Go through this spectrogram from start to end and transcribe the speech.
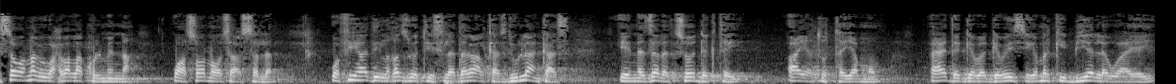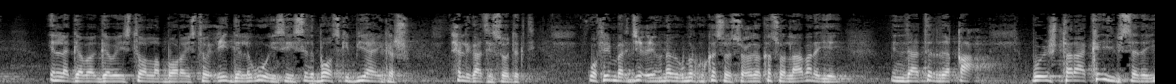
Isagoo nabigu waxba la kulminna waa soo noqo sal wa fii hadihi alghaswati isla dagaalkaas duulaankaas ee nasalad soo degtay aayatu tayamum aayadda gabagabaysiga markii biyo la waayay in la gabagabaysto la boraysto ciidda lagu weysaysada booskii biyaha ay gasho xilligaasay soo degtay. Wa fii marjicihi nabigu markuu ka soo socdo ka soo laabanayay min daati riqaac buu ishtaraa ka iibsaday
